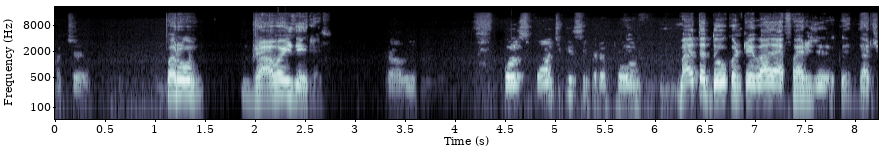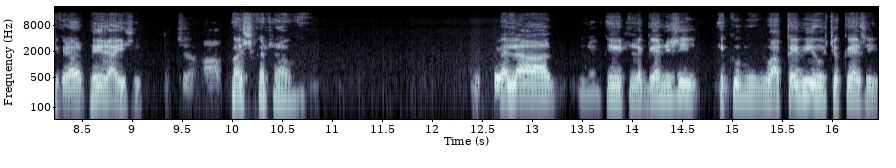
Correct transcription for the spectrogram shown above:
ਅੱਛਾ। ਪਰ ਉਹ ਡਰਾਵਾ ਹੀ ਦੇ ਰਿਹਾ ਸੀ। ਰਾਵੀ ਪੁਲਿਸ ਪਹੁੰਚ ਗਈ ਸੀ ਫਿਰ ਫੋਨ ਮੈਂ ਤਾਂ 2 ਘੰਟੇ ਬਾਅਦ ਐਫ ਆਈ ਆਰ ਦਰਜ ਕਰਾ ਫਿਰ ਆਈ ਸੀ। ਅੱਛਾ ਆਪ ਬਸ ਕਟਰਾ ਹੋ ਗਿਆ। ਪਹਿਲਾਂ ਗੇਟ ਲੱਗਿਆ ਨਹੀਂ ਸੀ ਇੱਕ ਵਾਕਿਆ ਵੀ ਹੋ ਚੁੱਕਿਆ ਸੀ।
